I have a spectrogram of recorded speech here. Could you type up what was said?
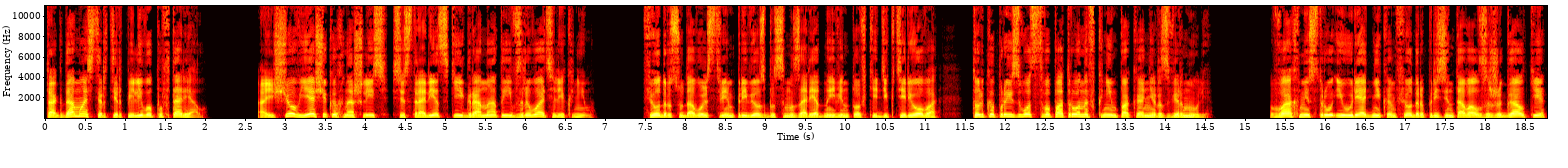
Тогда мастер терпеливо повторял. А еще в ящиках нашлись сестрорецкие гранаты и взрыватели к ним. Федор с удовольствием привез бы самозарядные винтовки Дегтярева, только производство патронов к ним пока не развернули. Вахмистру и урядникам Федор презентовал зажигалки,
